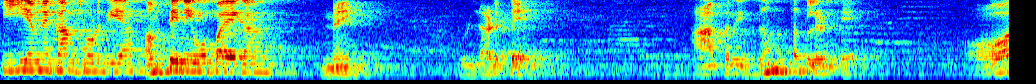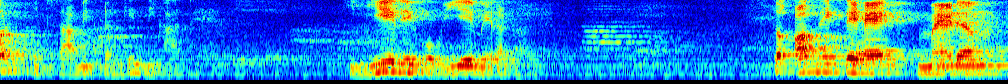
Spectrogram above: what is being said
कि ये हमने काम छोड़ दिया, हमसे नहीं हो पाएगा। नहीं, वो लड़ते हैं। आखिरी दम तक लड़ते हैं और कुछ साबित करके दिखाते हैं कि ये देखो, ये मेरा काम है। तो अब देखते हैं madam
